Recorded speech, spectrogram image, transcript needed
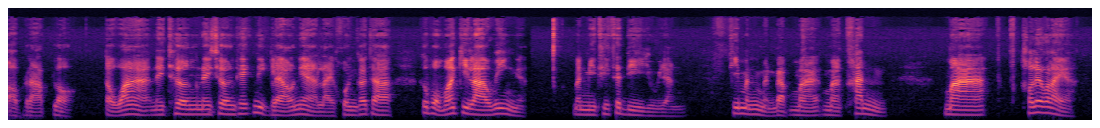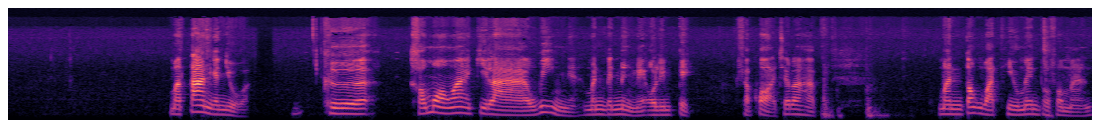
ตอบรับหรอก แต่ว่าในเชิงในเชิงเทคนิคแล้วเนี่ย หลายคนก็จะ คือผมว่ากีฬาวิ่งเนี่ย มันมีทฤษฎีอยู่อย่าง ที่มันเหมือนแบบมามาขั้น มาเขาเรียกว่าอะไรอะ มาต้านกันอยู่อะ คือเขามองว่ากีฬาวิ่งเนี่ย มันเป็นหนึ่งใน Olympic sport ใช่ป่ะครับ มันต้องวัด human performance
